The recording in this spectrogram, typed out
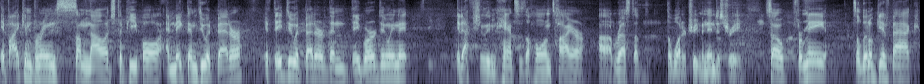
if I can bring some knowledge to people and make them do it better, if they do it better than they were doing it, it actually enhances the whole entire uh, rest of the water treatment industry. So for me, it's a little give back.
